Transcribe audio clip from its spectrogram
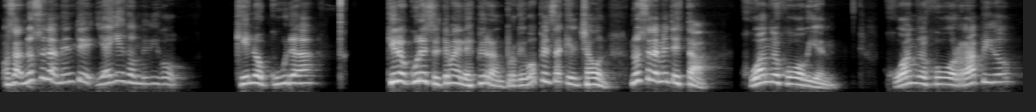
o sea, no solamente. Y ahí es donde digo, qué locura. Qué locura es el tema del speedrun. Porque vos pensás que el chabón no solamente está jugando el juego bien, jugando el juego rápido,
